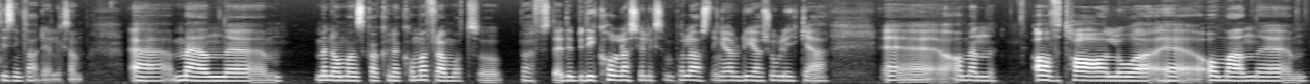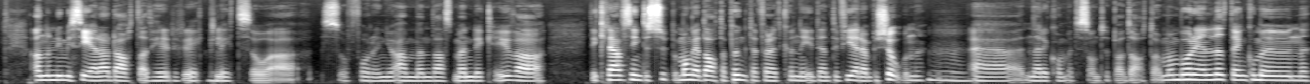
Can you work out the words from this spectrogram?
till sin fördel. Liksom. Eh, men, eh, men om man ska kunna komma framåt så behövs det. Det, det kollas ju liksom på lösningar och det görs olika eh, ja, men, avtal och eh, om man eh, anonymiserar data tillräckligt så, så får den ju användas. Men det kan ju vara det krävs inte supermånga datapunkter för att kunna identifiera en person mm. eh, när det kommer till sån typ av data. Om man bor i en liten kommun,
